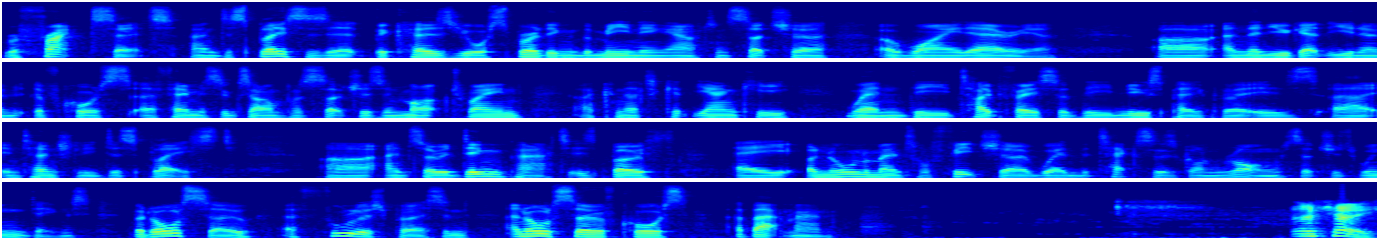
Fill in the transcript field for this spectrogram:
refracts it and displaces it because you're spreading the meaning out in such a, a wide area. And then you get, you know, of course, famous examples such as in Mark Twain, a Connecticut Yankee, when the typeface of the newspaper is intentionally displaced. And so a dingbat is both a an ornamental feature when the text has gone wrong, such as wingdings, but also a foolish person, and also, of course, a Batman. Okay.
